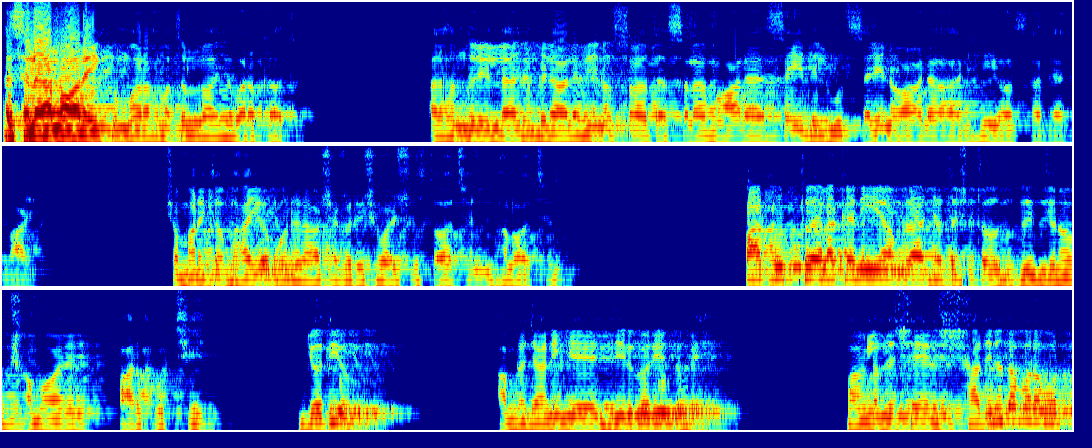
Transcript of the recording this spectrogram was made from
আসসালামু আলাইকুম ওরহমতুল্লাহ বরকাত আলহামদুলিল্লাহ রবিল সম্মানিত ভাই ও বোনেরা, আশা করি সবাই সুস্থ আছেন, ভালো আছেন। পার্বত্য এলাকা নিয়ে আমরা যথেষ্ট উদ্বেগজনক সময় পার করছি। যদিও আমরা জানি যে দীর্ঘদিন ধরে বাংলাদেশের স্বাধীনতা পরবর্তী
